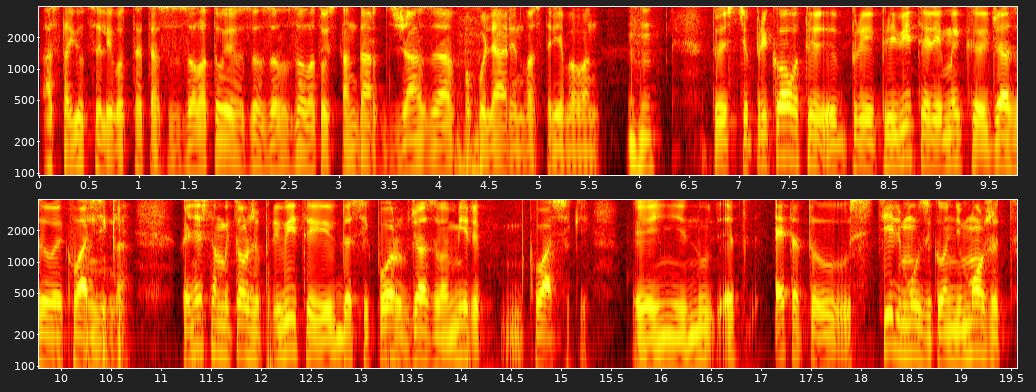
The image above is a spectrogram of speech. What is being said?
Остается ли вот это золотой, золотой стандарт джаза mm. популярен, востребован? Mm-hmm. То есть прикованы, при, привиты ли мы к джазовой классике? Mm, да. Конечно, мы тоже привиты до сих пор в джазовом мире классики. И, ну, это, этот э, стиль музыки, он не может,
